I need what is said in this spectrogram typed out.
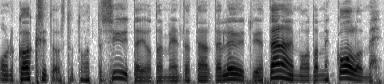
on 12 000 syytä, jota meiltä täältä löytyy. Ja tänään me otamme kolme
